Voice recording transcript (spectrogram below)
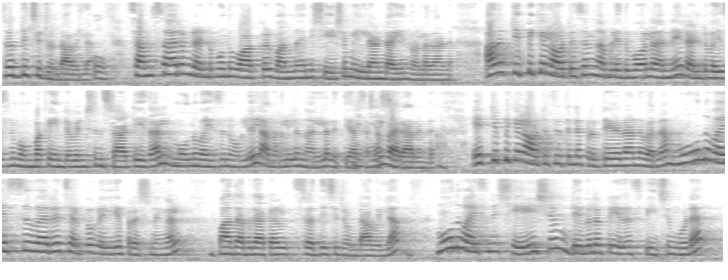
ശ്രദ്ധിച്ചിട്ടുണ്ടാവില്ല. സംസാരം രണ്ടു മൂന്ന് വാക്കുകൾ വന്നതിന് ശേഷം ഇല്ലാണ്ടായി എന്നുള്ളതാണ്. അത് ടിപ്പിക്കൽ ഓട്ടിസം നമ്മൾ ഇതുപോലെ തന്നെ രണ്ട് വയസ്സിന് മുമ്പൊക്കെ ഇന്റർവെൻഷൻ സ്റ്റാർട്ട് ചെയ്താൽ മൂന്ന് വയസ്സിനുള്ളിൽ അവരിൽ നല്ല വ്യത്യാസങ്ങൾ വരാറുണ്ട്. എറ്റിപ്പിക്കൽ ഓട്ടിസത്തിന്റെ പ്രത്യേകത എന്ന് പറഞ്ഞാൽ മൂന്ന് വയസ്സ് വരെ ചിലപ്പോൾ വലിയ പ്രശ്നങ്ങൾ മാതാപിതാക്കൾ ശ്രദ്ധിച്ചിട്ടുണ്ടാവില്ല. മൂന്ന് വയസ്സിന് ശേഷം ഡെവലപ്പ് ചെയ്ത സ്പീച്ചും കൂടെ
